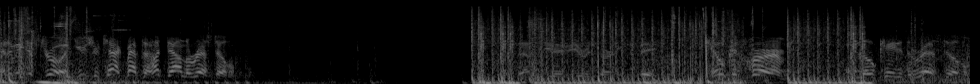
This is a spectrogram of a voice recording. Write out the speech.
Enemy destroyed. Use your tac map to hunt down the rest of them. Kill confirmed. We located the rest of them.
